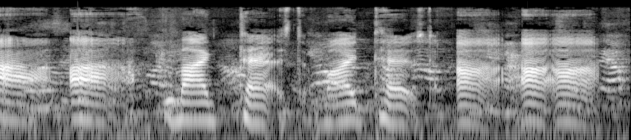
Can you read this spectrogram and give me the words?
ah ah. Mic test mic test. Ah ah ah.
